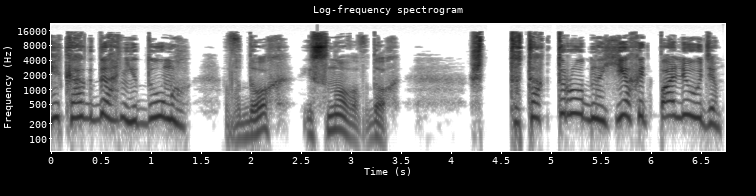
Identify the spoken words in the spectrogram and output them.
«Никогда не думал...» Вдох и снова вдох. «Что так трудно ехать по людям!»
